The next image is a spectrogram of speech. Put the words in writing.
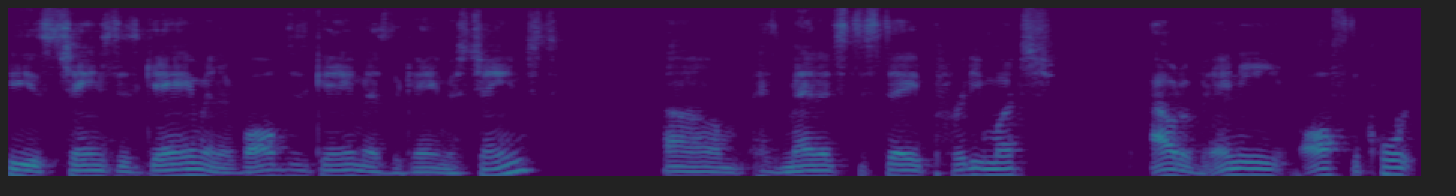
he has changed his game and evolved his game as the game has changed. Um, has managed to stay pretty much out of any off the court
